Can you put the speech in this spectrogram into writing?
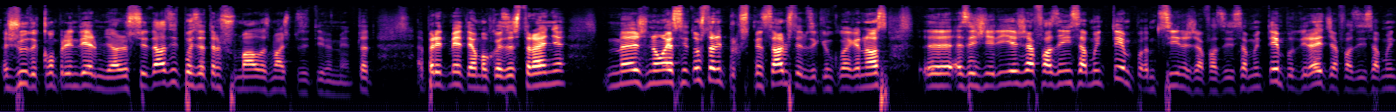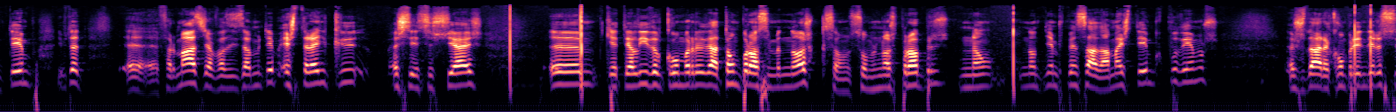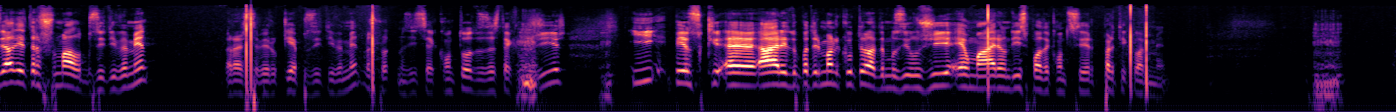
ajude a compreender melhor as sociedades e depois a transformá-las mais positivamente. Portanto, aparentemente é uma coisa estranha, mas não é assim tão estranho, porque se pensarmos, temos aqui um colega nosso, uh, as engenharias já fazem isso há muito tempo, a medicina já faz isso há muito tempo, o direito já faz isso há muito tempo, e portanto, uh, a farmácia já faz isso há muito tempo. É estranho que as ciências sociais que até lidam com uma realidade tão próxima de nós, que somos nós próprios, não, não tínhamos pensado há mais tempo que podemos ajudar a compreender a sociedade e a transformá-la positivamente. Resta saber o que é positivamente, mas pronto, mas isso é com todas as tecnologias. E penso que a área do património cultural da museologia é uma área onde isso pode acontecer particularmente.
